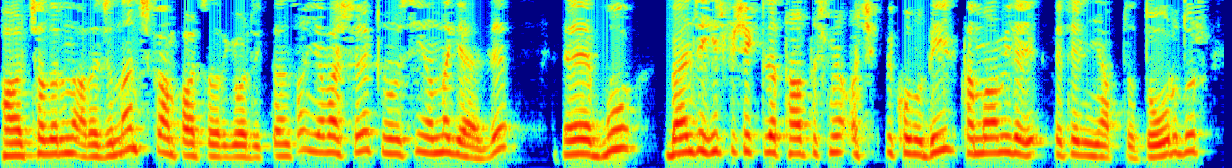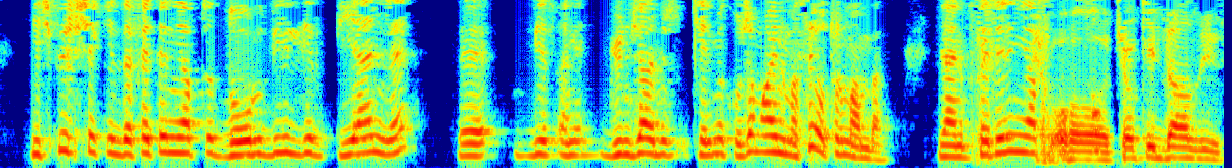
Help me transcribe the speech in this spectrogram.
parçalarını aracından çıkan parçaları gördükten sonra yavaşlayarak Norris'in yanına geldi. E, bu bence hiçbir şekilde tartışmaya açık bir konu değil. Tamamıyla Vettel'in yaptığı doğrudur hiçbir şekilde FETÖ'nün yaptığı doğru değildir diyenle e, bir hani güncel bir kelime kuracağım. Aynı masaya oturmam ben. Yani FETÖ'nün yaptığı Oo, çok, çok iddialıyız.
